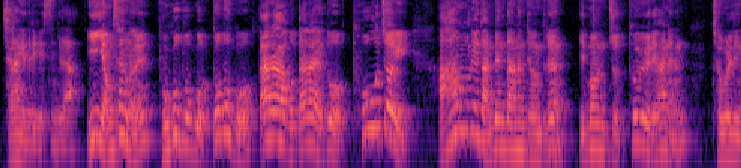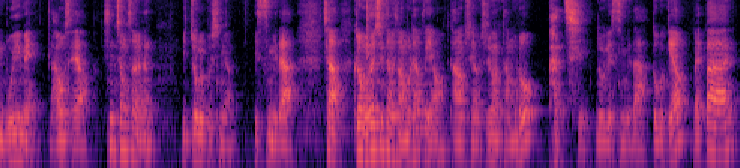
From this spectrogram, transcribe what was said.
자랑해드리겠습니다. 이 영상을 보고 보고 또 보고 따라하고 따라해도 도저히 아무리 해도 안 된다 하는 대원들은 이번 주 토요일에 하는 저글링 모임에 나오세요. 신청서는 이쪽을 보시면 있습니다. 자, 그럼 오늘 신탐에서 마무리하고요. 다음 시간에 즐거운 탐으로 같이 놀겠습니다. 또 볼게요. 바이바이.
